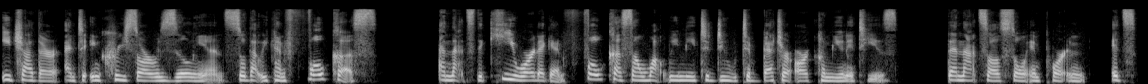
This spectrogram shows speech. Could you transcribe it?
each other and to increase our resilience so that we can focus. And that's the key word again focus on what we need to do to better our communities. Then that's also important. It's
